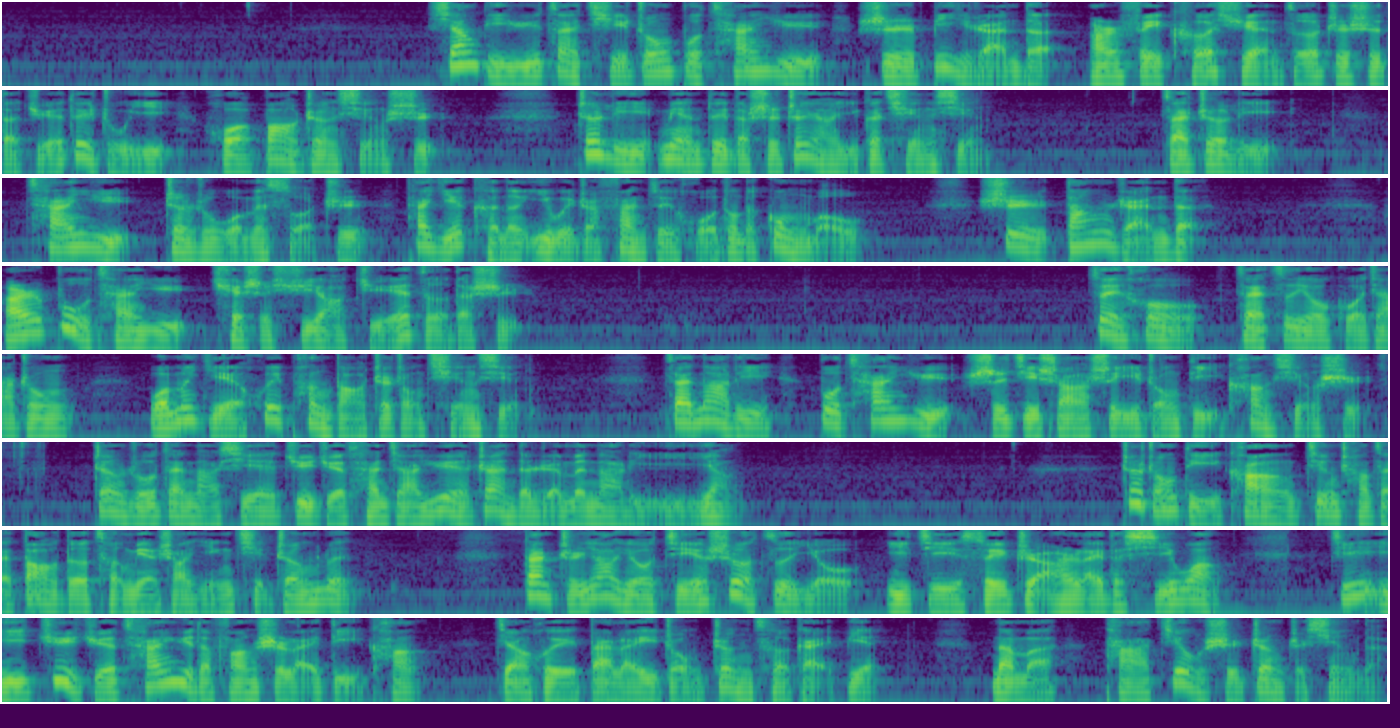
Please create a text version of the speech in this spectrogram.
相比于在其中不参与是必然的而非可选择之事的绝对主义或暴政形式，这里面对的是这样一个情形：在这里，参与正如我们所知，它也可能意味着犯罪活动的共谋，是当然的；而不参与却是需要抉择的事。最后，在自由国家中，我们也会碰到这种情形。在那里，不参与实际上是一种抵抗形式，正如在那些拒绝参加越战的人们那里一样。这种抵抗经常在道德层面上引起争论，但只要有结社自由以及随之而来的希望，即以拒绝参与的方式来抵抗，将会带来一种政策改变，那么它就是政治性的。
